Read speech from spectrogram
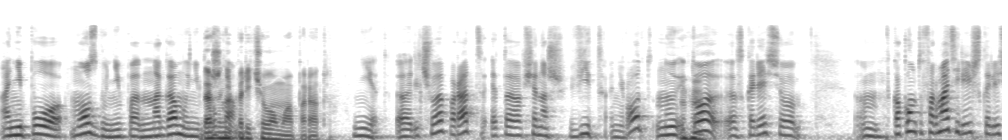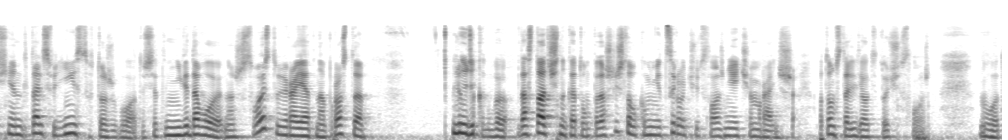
а не по мозгу, не по ногам и не Даже по Даже не по речевому аппарату? Нет. Э, речевой аппарат — это вообще наш вид, а не род. Ну и угу. то, э, скорее всего, в каком-то формате речь, скорее всего, неандертальцев и денистов тоже была. То есть это не видовое наше свойство, вероятно, а просто люди как бы достаточно к этому подошли, чтобы коммуницировать чуть сложнее, чем раньше. Потом стали делать это очень сложно. Ну, вот.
